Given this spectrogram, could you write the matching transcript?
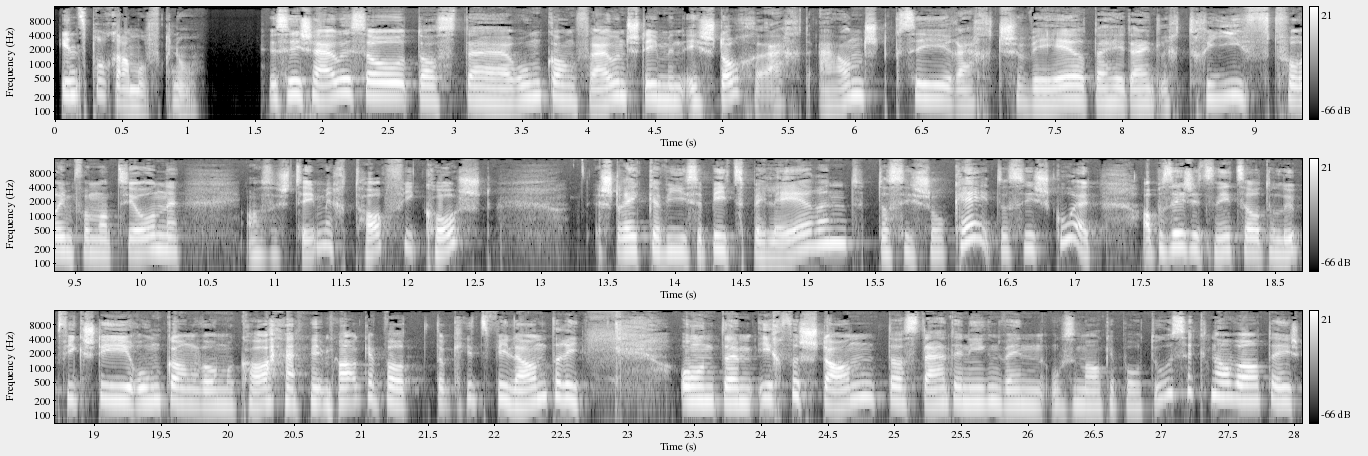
ins Programm aufgenommen. Es ist auch so, dass der Rundgang Frauenstimmen ist doch recht ernst gewesen, recht schwer. Der hat eigentlich trieft vor Informationen. Also es ist ziemlich taffe Kost. Streckenweise ein bisschen belehrend. Das ist okay, das ist gut. Aber es ist jetzt nicht so der lüpfigste Rundgang, den wir im Angebot. Da gibt es viele andere. Und ähm, ich verstand, dass der dann irgendwann aus dem Angebot rausgenommen worden ist.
